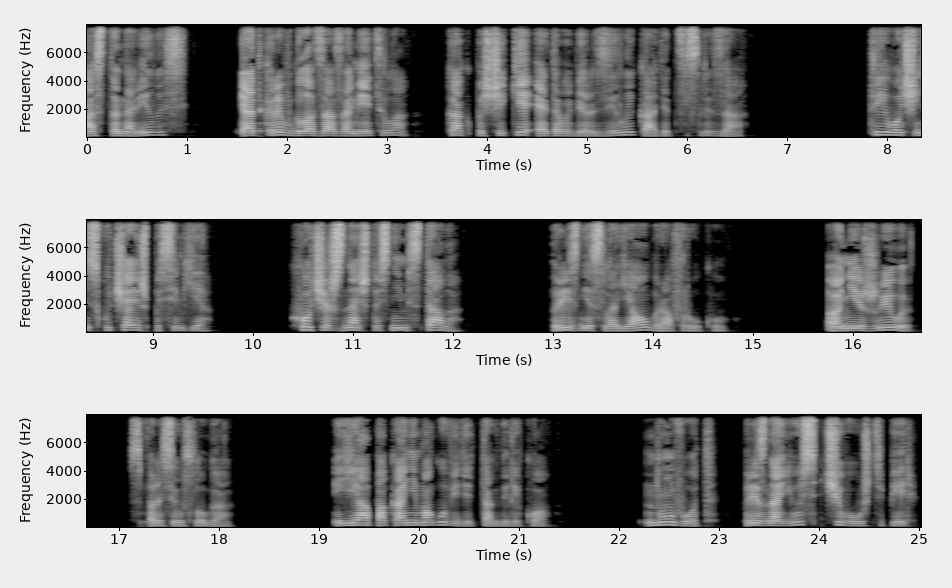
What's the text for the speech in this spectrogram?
Остановилась и, открыв глаза, заметила, как по щеке этого верзилы катится слеза. «Ты очень скучаешь по семье. Хочешь знать, что с ними стало?» — произнесла я, убрав руку. «Они живы?» — спросил слуга. «Я пока не могу видеть так далеко. Ну вот, признаюсь, чего уж теперь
